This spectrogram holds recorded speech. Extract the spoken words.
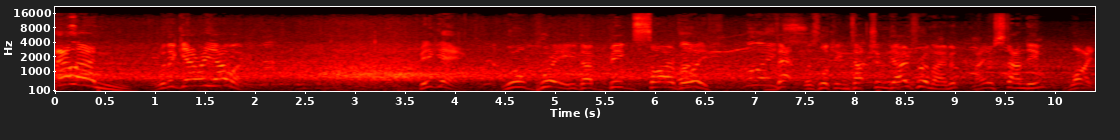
Allen with a Garryowen. Big Ant will breathe a big sigh of relief. That was looking touch and go for a moment. May have stunned him. White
